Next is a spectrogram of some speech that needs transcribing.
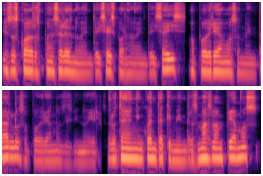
Estos cuadros pueden ser de 96 por 96 o podríamos aumentarlos o podríamos disminuirlos. Solo tengan en cuenta que mientras más lo ampliamos,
